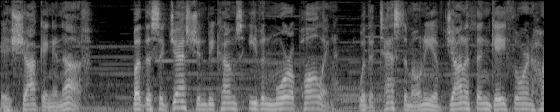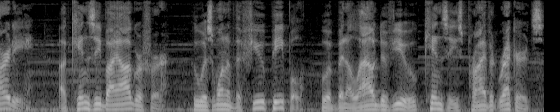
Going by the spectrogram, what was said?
is shocking enough, but the suggestion becomes even more appalling with a testimony of Jonathan Gathorne Hardy, a Kinsey biographer who is one of the few people who have been allowed to view Kinsey's private records.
